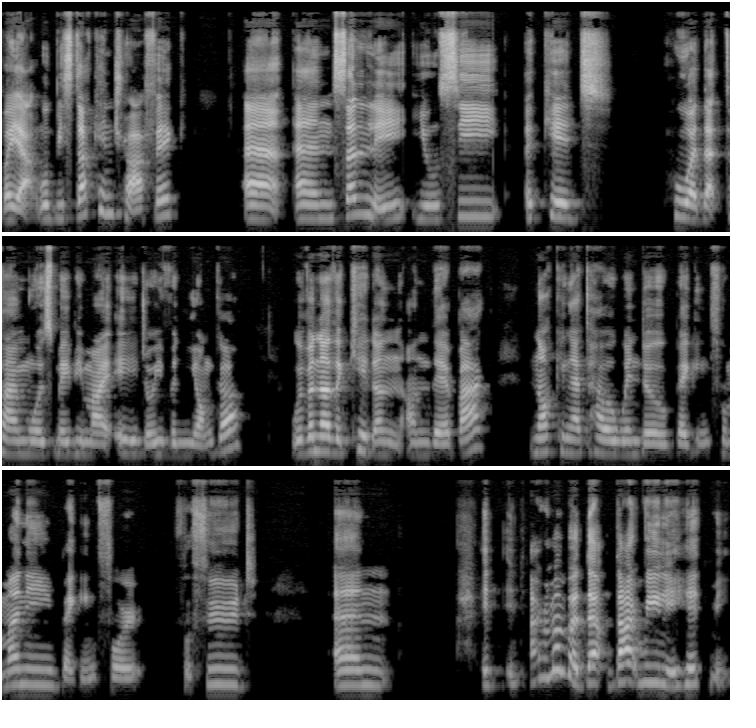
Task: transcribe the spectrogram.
but yeah we'll be stuck in traffic uh, and suddenly you'll see a kid who at that time was maybe my age or even younger with another kid on, on their back, knocking at our window, begging for money, begging for for food. And it, it I remember that that really hit me.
